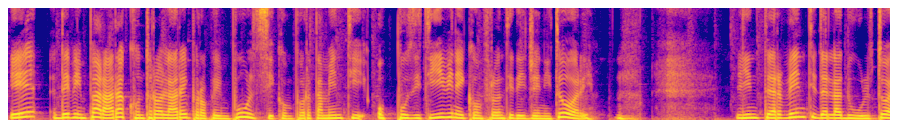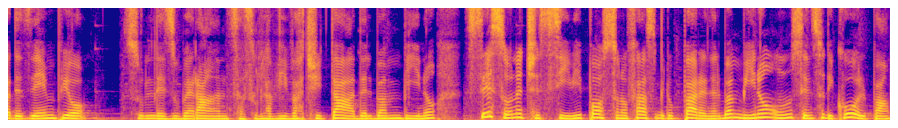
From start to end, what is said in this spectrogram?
e deve imparare a controllare i propri impulsi, comportamenti oppositivi nei confronti dei genitori. Gli interventi dell'adulto, ad esempio sull'esuberanza, sulla vivacità del bambino, se sono eccessivi possono far sviluppare nel bambino un senso di colpa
